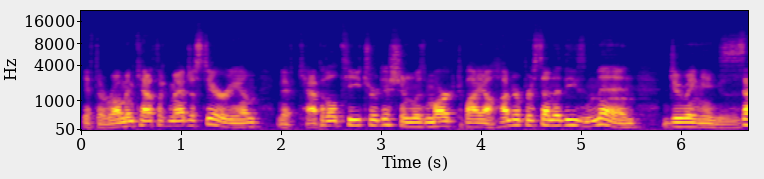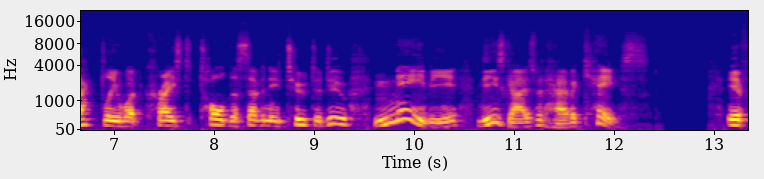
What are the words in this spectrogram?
If the Roman Catholic magisterium and if capital T tradition was marked by a 100% of these men doing exactly what Christ told the 72 to do, maybe these guys would have a case. If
